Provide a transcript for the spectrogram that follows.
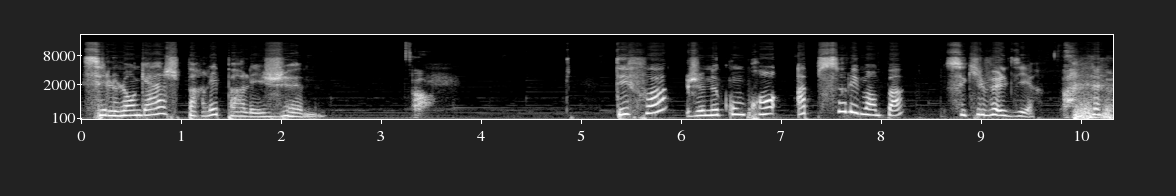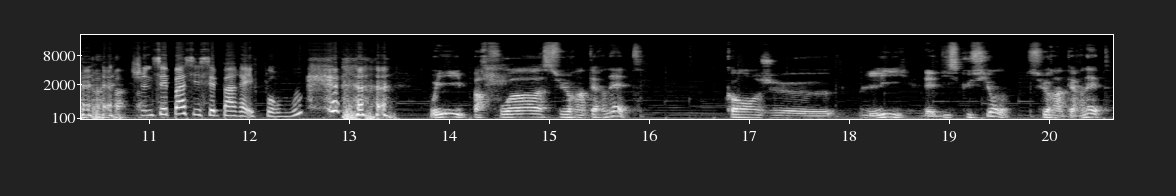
c'est le langage parlé par les jeunes. Ah. Des fois, je ne comprends absolument pas ce qu'ils veulent dire. je ne sais pas si c'est pareil pour vous. Oui, parfois sur Internet. Quand je lis des discussions sur Internet,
